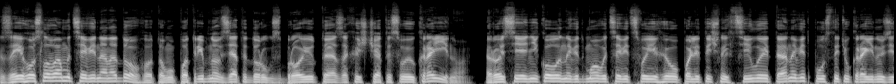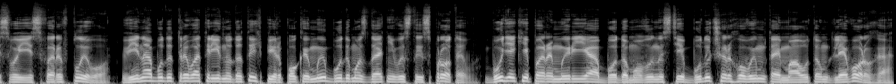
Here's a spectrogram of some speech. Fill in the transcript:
За його словами, ця війна надовго, тому потрібно взяти до рук зброю та захищати свою країну. Росія ніколи не відмовиться від своїх геополітичних цілей та не відпустить Україну зі своєї сфери впливу. Війна буде тривати рівно до тих пір, поки ми будемо здатні вести спротив. Будь-які перемир'я або домовленості будуть черговим тайм-аутом для ворога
